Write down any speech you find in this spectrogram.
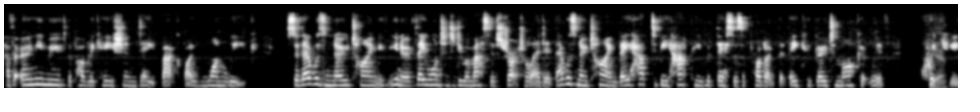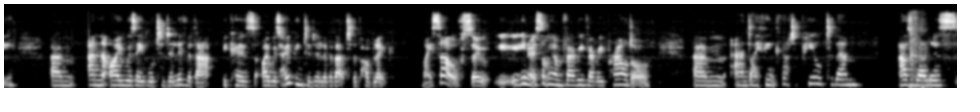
have only moved the publication date back by one week. So there was no time, if, you know, if they wanted to do a massive structural edit, there was no time. They had to be happy with this as a product that they could go to market with quickly. Um, and I was able to deliver that because I was hoping to deliver that to the public myself. So, you know, it's something I'm very, very proud of. Um, and I think that appealed to them as well as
